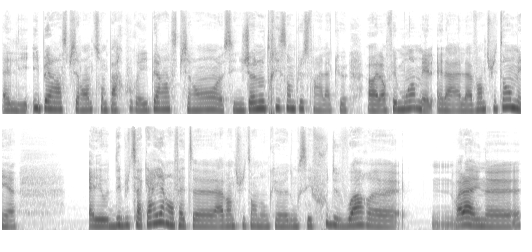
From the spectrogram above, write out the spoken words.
Elle est hyper inspirante, son parcours est hyper inspirant. C'est une jeune autrice en plus. Enfin, elle a que. Alors, elle en fait moins, mais elle, a, elle a 28 ans, mais elle est au début de sa carrière en fait, à 28 ans. Donc, donc c'est fou de voir. voilà, une,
